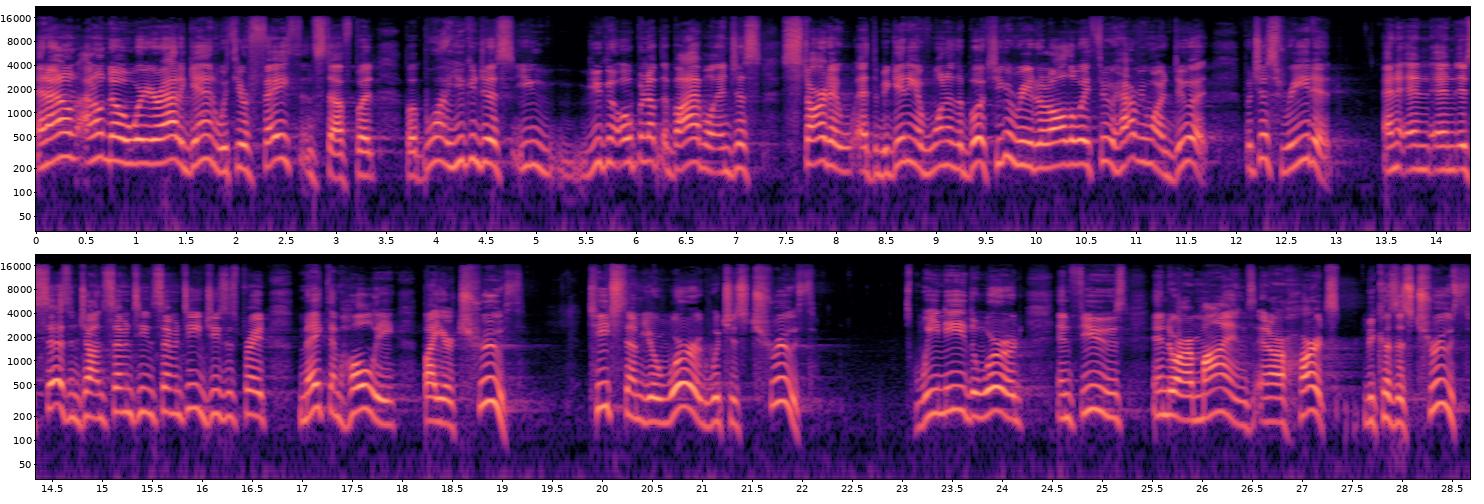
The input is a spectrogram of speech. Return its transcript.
and I don't, I don't know where you're at again with your faith and stuff, but, but boy, you can just, you can, you can open up the Bible and just start it at the beginning of one of the books. You can read it all the way through, however you want to do it, but just read it. And, and, and it says in John 17, 17, Jesus prayed, Make them holy by your truth. Teach them your word, which is truth. We need the word infused into our minds and our hearts because it's truth.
